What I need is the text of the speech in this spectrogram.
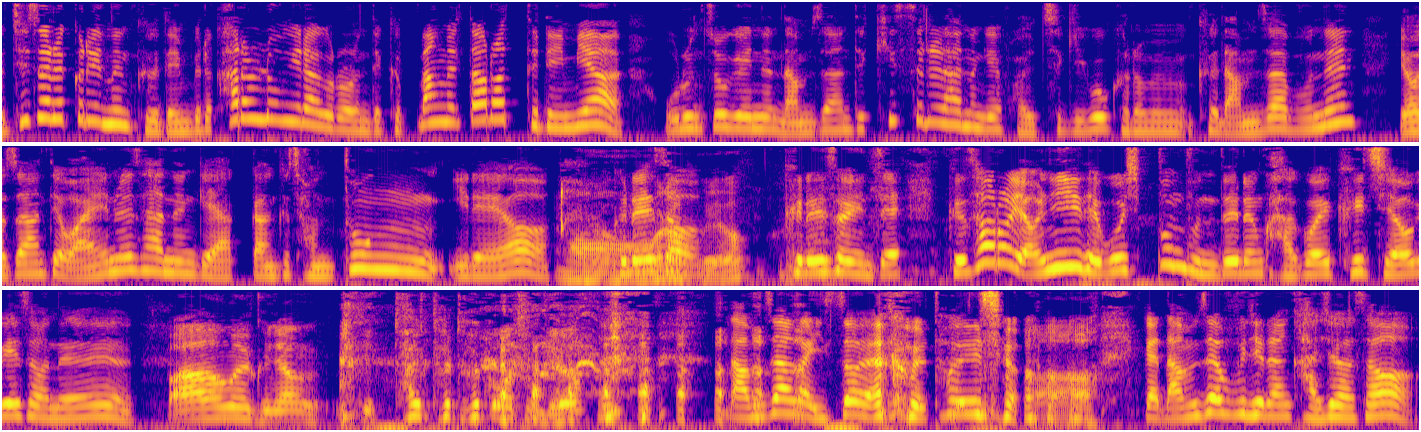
그그 치즈를 끓이는 그 냄비를 카를롱이라 그러는데 그 빵을 떨어뜨리면 오른쪽에 있는 남자한테 키스를 하는 게 벌칙이고 그러면 그 남자분은 여자한테 와인을 사는 게 약간 그 전통이래요. 어, 그래서 뭐라고요? 그래서 이제 그 서로 연인이 되고 싶은 분들은 과거에 그 지역에서는 빵을 그냥 이렇게 털털 털 것 같은데요. 남자가 있어야 그걸 털죠. 아. 그러니까 남자분이랑 가셔서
